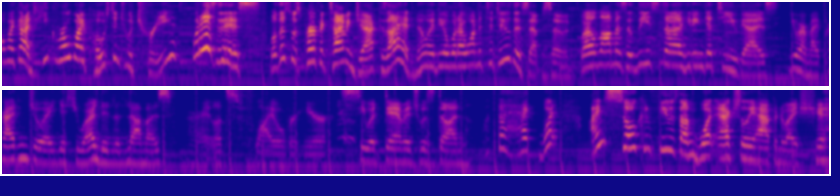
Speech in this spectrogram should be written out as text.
Oh my god, did he grow my post into a tree? What is this? Well, this was perfect timing, Jack, because I had no idea what I wanted to do this episode. Well, llamas, at least uh, he didn't get to you guys. You are my pride and joy. Yes, you are, little llamas. All right, let's fly over here. See what damage was done. What the heck? What? I'm so confused on what actually happened to my ship.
